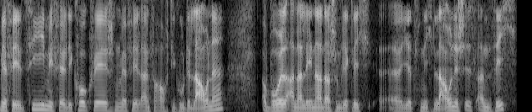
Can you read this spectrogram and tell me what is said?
mir fehlt sie, mir fehlt die Co-Creation, mir fehlt einfach auch die gute Laune obwohl Annalena da schon wirklich äh, jetzt nicht launisch ist an sich,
